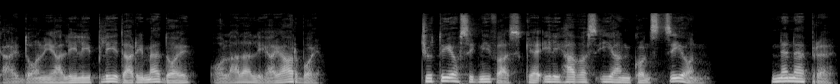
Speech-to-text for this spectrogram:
cae doni alili pli da rimedoi ol al aliai arboi. Ciu tio signifas, che ili havas ian conscion? Ne nepre,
